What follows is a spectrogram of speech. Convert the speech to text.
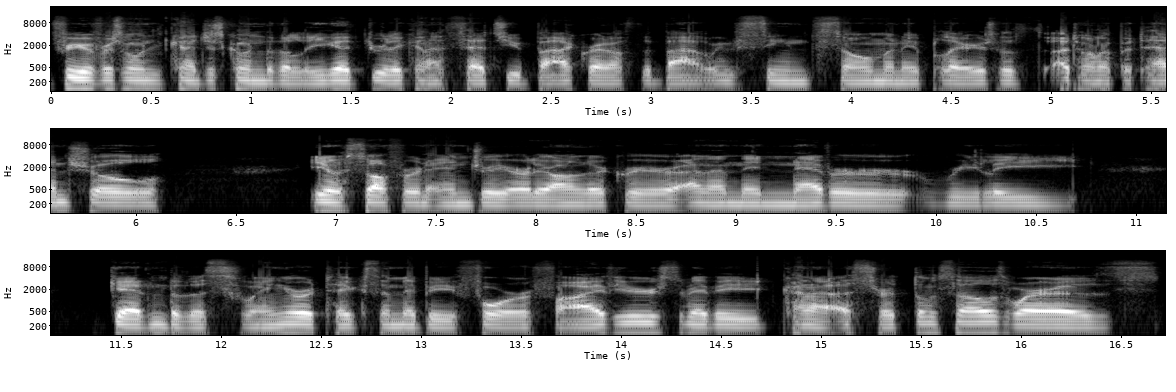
for you for someone kind of just coming to the league, it really kind of sets you back right off the bat. We've seen so many players with a ton of potential, you know, suffer an injury early on in their career, and then they never really get into the swing, or it takes them maybe four or five years to maybe kind of assert themselves. Whereas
